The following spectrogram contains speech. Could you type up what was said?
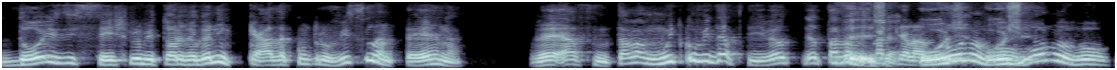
2 e 6 para o Vitória jogando em casa contra o vice-lanterna. Assim, estava muito convidativo. Eu, eu tava Veja, naquela, hoje, vou, não vou, hoje, vou, não vou.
